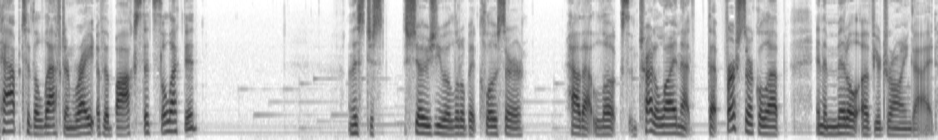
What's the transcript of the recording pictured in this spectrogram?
tap to the left and right of the box that's selected. And this just shows you a little bit closer how that looks and try to line that, that first circle up in the middle of your drawing guide.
